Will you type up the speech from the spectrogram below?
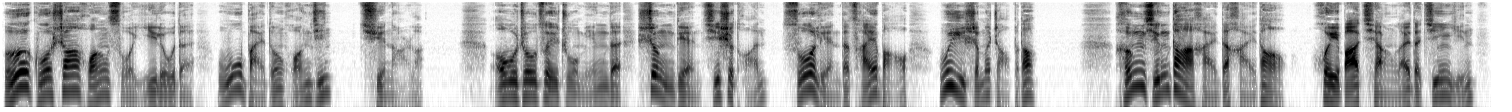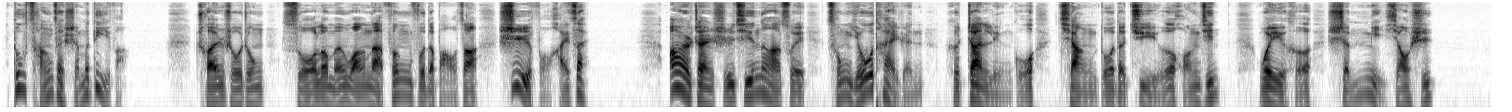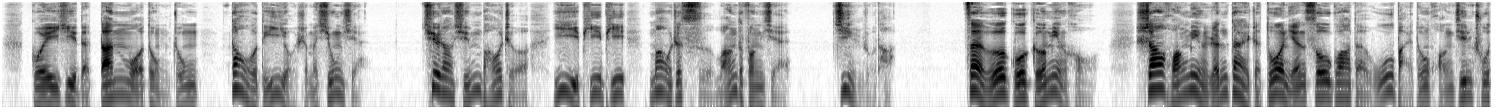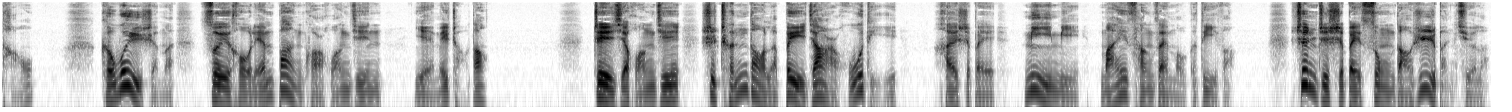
俄国沙皇所遗留的五百吨黄金去哪儿了？欧洲最著名的圣殿骑士团所敛的财宝为什么找不到？横行大海的海盗会把抢来的金银都藏在什么地方？传说中所罗门王那丰富的宝藏是否还在？二战时期纳粹从犹太人和占领国抢夺的巨额黄金为何神秘消失？诡异的丹墨洞中到底有什么凶险，却让寻宝者一批批冒着死亡的风险进入它？在俄国革命后，沙皇命人带着多年搜刮的五百吨黄金出逃，可为什么最后连半块黄金也没找到？这些黄金是沉到了贝加尔湖底，还是被秘密埋藏在某个地方，甚至是被送到日本去了？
